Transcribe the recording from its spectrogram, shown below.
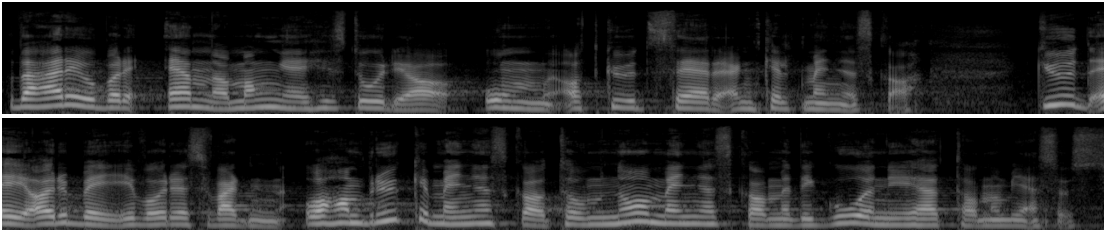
Og Dette er jo bare én av mange historier om at Gud ser enkeltmennesker. Gud er i arbeid i vår verden, og han bruker mennesker til å nå mennesker med de gode nyhetene om Jesus.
